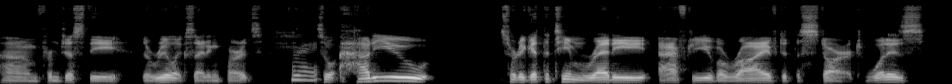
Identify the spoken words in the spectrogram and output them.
um, from just the the real exciting parts. Right. So how do you sort of get the team ready after you've arrived at the start? What is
